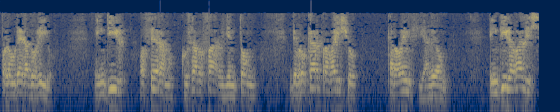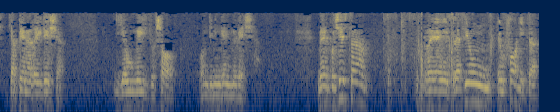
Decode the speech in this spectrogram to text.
pola urega do río e indir o céramo cruzado faro e entón de brocar para baixo Caroencia, León. Indira vales que a pena da igrexa e a un eido só onde ninguén me vexa. Ben, pois esta recreación eufónica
